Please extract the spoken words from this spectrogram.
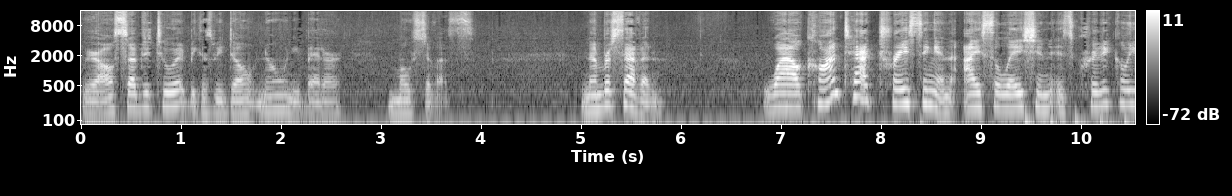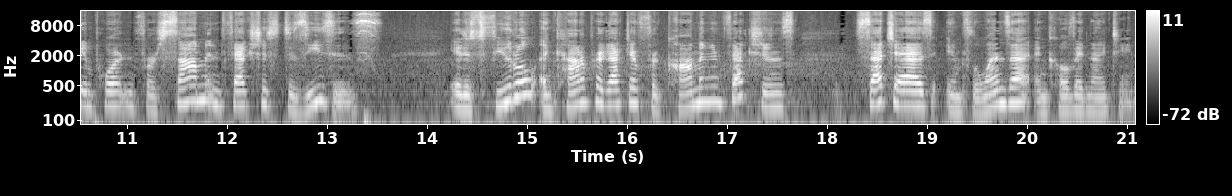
We are all subject to it because we don't know any better, most of us. Number seven, while contact tracing and isolation is critically important for some infectious diseases, it is futile and counterproductive for common infections such as influenza and COVID-19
